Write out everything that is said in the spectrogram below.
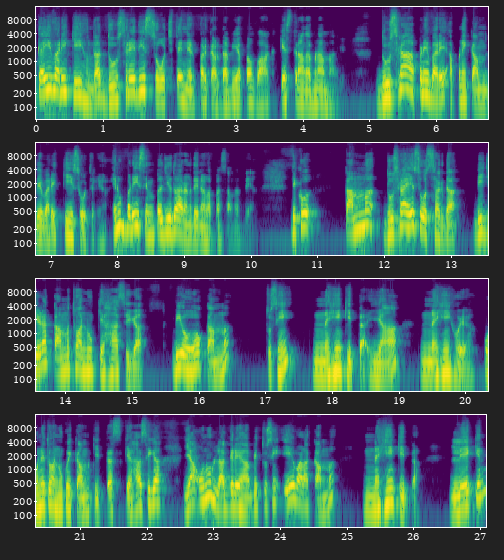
ਕਈ ਵਾਰੀ ਕੀ ਹੁੰਦਾ, ਦੂਸਰੇ ਦੀ ਸੋਚ ਤੇ ਨਿਰਭਰ ਕਰਦਾ ਵੀ ਆਪਾਂ ਵਾਕ ਕਿਸ ਤਰ੍ਹਾਂ ਦਾ ਬਣਾਵਾਂਗੇ। ਦੂਸਰਾ ਆਪਣੇ ਬਾਰੇ, ਆਪਣੇ ਕੰਮ ਦੇ ਬਾਰੇ ਕੀ ਸੋਚ ਰਿਹਾ ਇਹਨੂੰ ਬੜੀ ਸਿੰਪਲ ਜੀ ਉਦਾਹਰਣ ਦੇ ਨਾਲ ਆਪਾਂ ਸਮਝਦੇ ਹਾਂ। ਦੇਖੋ, ਕੰਮ, ਦੂਸਰਾ ਇਹ ਸੋਚ ਸਕਦਾ ਵੀ ਜਿਹੜਾ ਕੰਮ ਤੁਹਾਨੂੰ ਕਿਹਾ ਸੀਗਾ ਵੀ ਉਹ ਕੰਮ ਤੁਸੀਂ ਨਹੀਂ ਕੀਤਾ ਜਾਂ ਨਹੀਂ ਹੋਇਆ। ਉਹਨੇ ਤੁਹਾਨੂੰ ਕੋਈ ਕੰਮ ਕੀਤਾ, ਕਿਹਾ ਸੀਗਾ ਜਾਂ ਉਹਨੂੰ ਲੱਗ ਰਿਹਾ ਵੀ ਤੁਸੀਂ ਇਹ ਵਾਲਾ ਕੰਮ ਨਹੀਂ ਕੀਤਾ। ਲੇਕਿਨ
